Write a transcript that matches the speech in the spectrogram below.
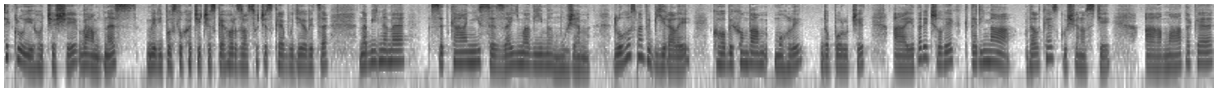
cyklu Jiho Češi vám dnes, milí posluchači Českého rozhlasu České Budějovice, nabídneme setkání se zajímavým mužem. Dlouho jsme vybírali, koho bychom vám mohli doporučit a je tady člověk, který má velké zkušenosti a má také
